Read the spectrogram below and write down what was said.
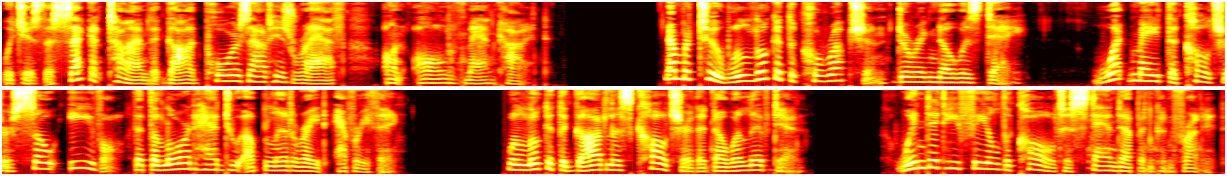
which is the second time that God pours out his wrath on all of mankind? Number two, we'll look at the corruption during Noah's day. What made the culture so evil that the Lord had to obliterate everything? We'll look at the godless culture that Noah lived in. When did he feel the call to stand up and confront it?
